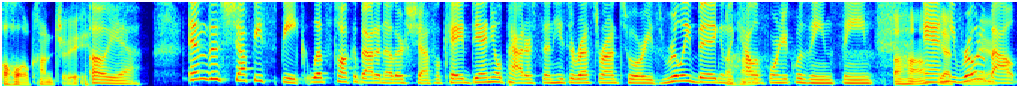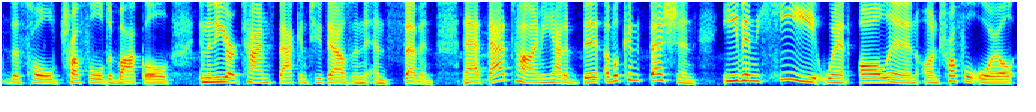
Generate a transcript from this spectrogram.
a whole country. Oh yeah. In this chefy speak, let's talk about another chef, okay? Daniel Patterson. He's a restaurateur. He's really big in the California cuisine scene. Uh-huh. And Yeah, he wrote familiar. about this whole truffle debacle in the New York Times back in 2007. Now, at that time, he had a bit of a confession. Even he went all in on truffle oil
